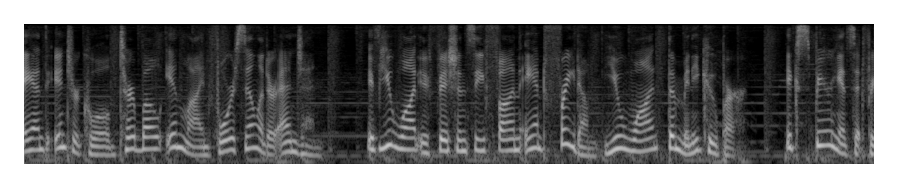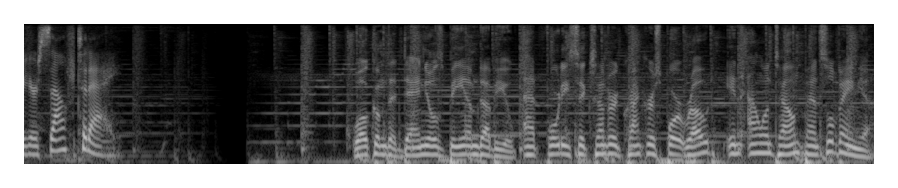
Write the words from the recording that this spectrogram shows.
and intercooled turbo inline four cylinder engine. If you want efficiency, fun, and freedom, you want the Mini Cooper. Experience it for yourself today. Welcome to Daniels BMW at 4600 Crackersport Road in Allentown, Pennsylvania.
